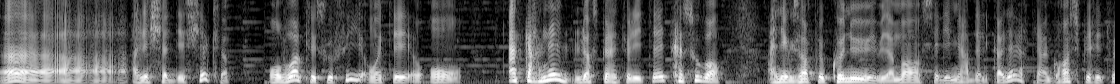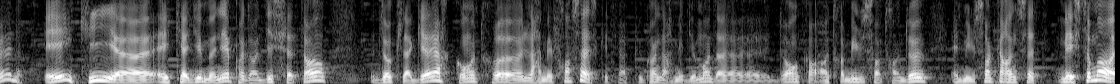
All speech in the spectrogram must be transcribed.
hein, à, à, à l'échelle des siècles, on voit que les soufis ont été, ont, incarner leur spiritualité très souvent. Un exemple connu, évidemment, c'est l'émir Abdelkader, qui est un grand spirituel et qui, euh, a dû mener pendant 17 ans donc, la guerre contre euh, l'armée française, qui était la plus grande armée du monde euh, donc, entre 1832 et 1847. Mais justement,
